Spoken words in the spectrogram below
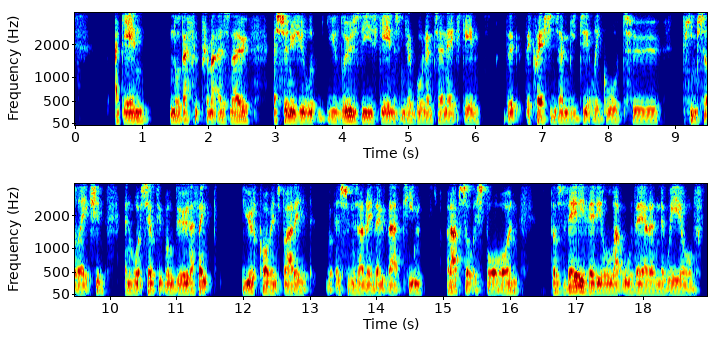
again, no different from it is now. As soon as you you lose these games and you're going into a next game, the, the questions immediately go to team selection and what Celtic will do. And I think your comments, Barry, as soon as I read out that team, are absolutely spot on. There's very, very little there in the way of,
